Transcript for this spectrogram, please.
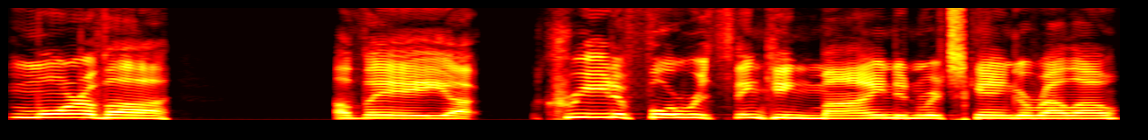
more of a of a uh, creative, forward-thinking mind in Rich Scangarello,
